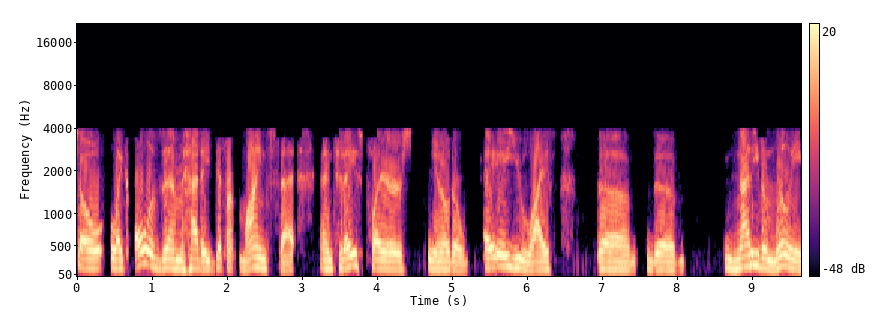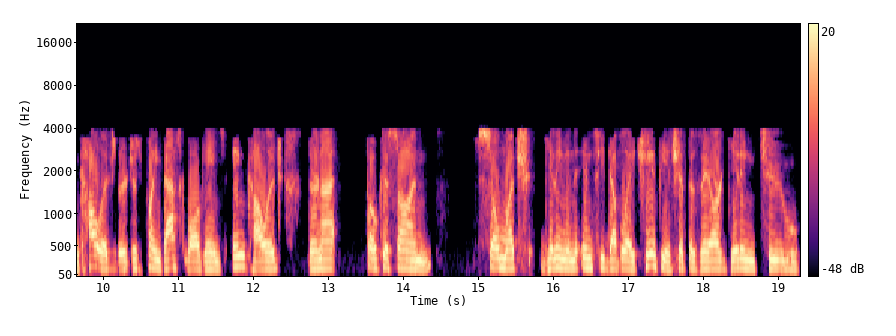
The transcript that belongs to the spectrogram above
So like all of them had a different mindset and today's players, you know, their AAU life, the the not even really in college. They're just playing basketball games in college. They're not focused on so much getting an NCAA championship as they are getting to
